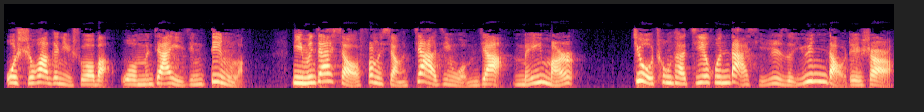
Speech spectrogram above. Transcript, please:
我实话跟你说吧，我们家已经定了，你们家小凤想嫁进我们家没门儿。”就冲她结婚大喜日子晕倒这事儿，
